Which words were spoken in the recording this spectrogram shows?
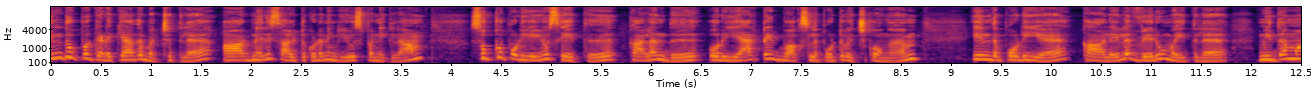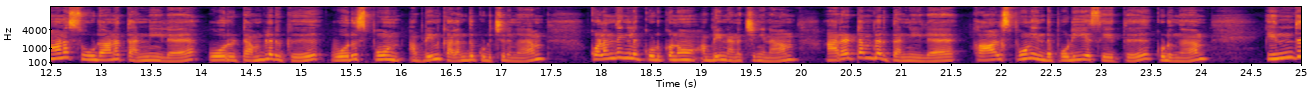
இந்து உப்பு கிடைக்காத பட்சத்தில் ஆர்டினரி சால்ட்டு கூட நீங்கள் யூஸ் பண்ணிக்கலாம். சுக்கு பொடியையும் சேர்த்து கலந்து ஒரு ஏர்டைட் பாக்ஸில் போட்டு வச்சுக்கோங்க. இந்த பொடியை காலையில் வெறும் வயிற்றில் மிதமான சூடான தண்ணியில் ஒரு டம்ளருக்கு ஒரு ஸ்பூன் அப்படின்னு கலந்து குடிச்சிருங்க. குழந்தைங்களுக்கு கொடுக்கணும் அப்படின்னு நினச்சிங்கன்னா அரை டம்ளர் தண்ணியில் கால் ஸ்பூன் இந்த பொடியை சேர்த்து கொடுங்க. இந்த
